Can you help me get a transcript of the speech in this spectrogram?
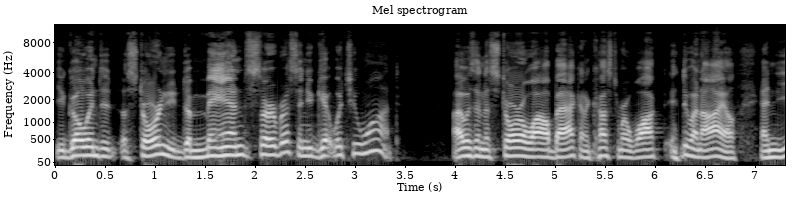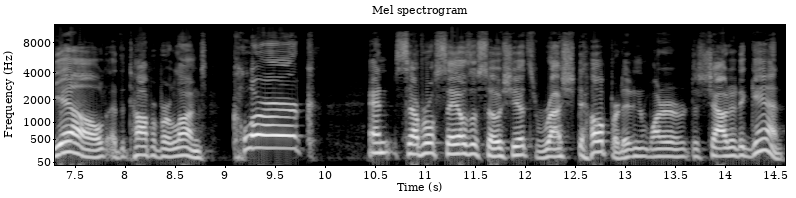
You go into a store and you demand service and you get what you want. I was in a store a while back and a customer walked into an aisle and yelled at the top of her lungs, Clerk! And several sales associates rushed to help her. They didn't want her to shout it again.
